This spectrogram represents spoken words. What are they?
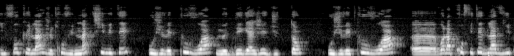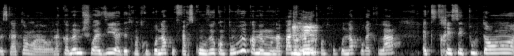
il faut que là, je trouve une activité où je vais pouvoir me dégager du temps, où je vais pouvoir euh, voilà, profiter de la vie. Parce qu'attends, euh, on a quand même choisi euh, d'être entrepreneur pour faire ce qu'on veut quand on veut, quand même. On n'a pas choisi mhm. d'être entrepreneur pour être là, être stressé tout le temps.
